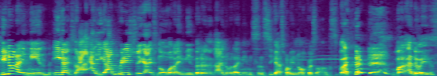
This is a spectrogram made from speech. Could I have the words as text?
you know what I mean. You guys, I, I, I'm pretty sure you guys know what I mean better than I know what I mean, since you guys probably know her songs. But, but anyways,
